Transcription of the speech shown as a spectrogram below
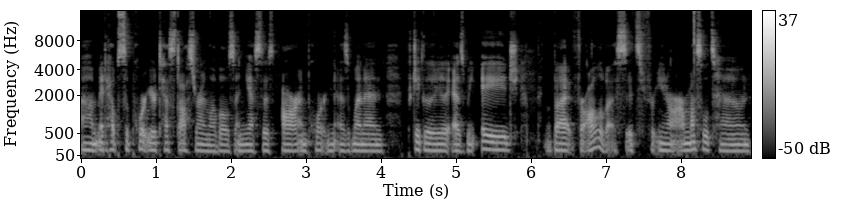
Um, it helps support your testosterone levels, and yes, those are important as women, particularly as we age. But for all of us, it's for you know our muscle tone,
